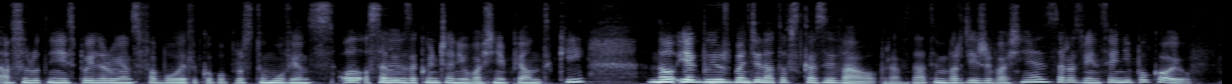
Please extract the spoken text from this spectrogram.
absolutnie nie spoilerując fabuły, tylko po prostu mówiąc o, o samym zakończeniu właśnie piątki, no jakby już będzie na to wskazywało, prawda, tym bardziej, że właśnie coraz więcej niepokojów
